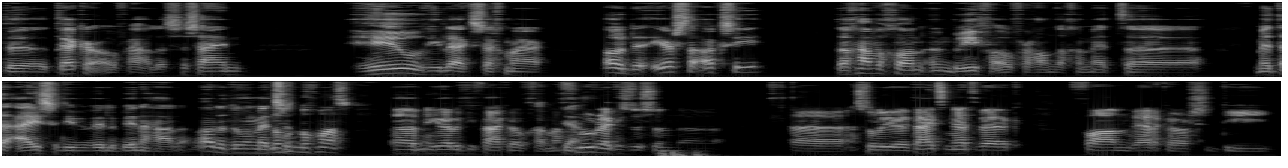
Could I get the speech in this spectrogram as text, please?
de trekker overhalen. Ze zijn heel relaxed, zeg maar. Oh, de eerste actie, dan gaan we gewoon een brief overhandigen met, uh, met de eisen die we willen binnenhalen. Oh, dat doen we met Nog, Nogmaals, um, ik heb het hier vaker over gehad, maar ja. vloerwerk is dus een, uh, eh, een solidariteitsnetwerk van werkers die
